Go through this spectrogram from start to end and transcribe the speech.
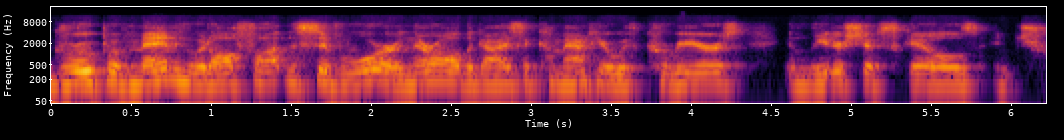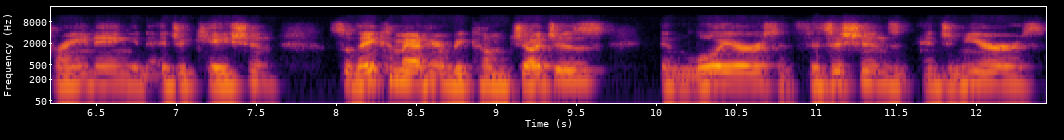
group of men who had all fought in the Civil War, and they're all the guys that come out here with careers and leadership skills and training and education. So they come out here and become judges and lawyers and physicians and engineers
